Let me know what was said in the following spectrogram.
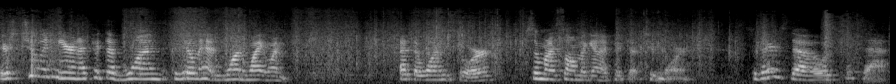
There's two in here and I picked up one because they only had one white one at the one store. So when I saw them again, I picked up two more. So there's those. What's that?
